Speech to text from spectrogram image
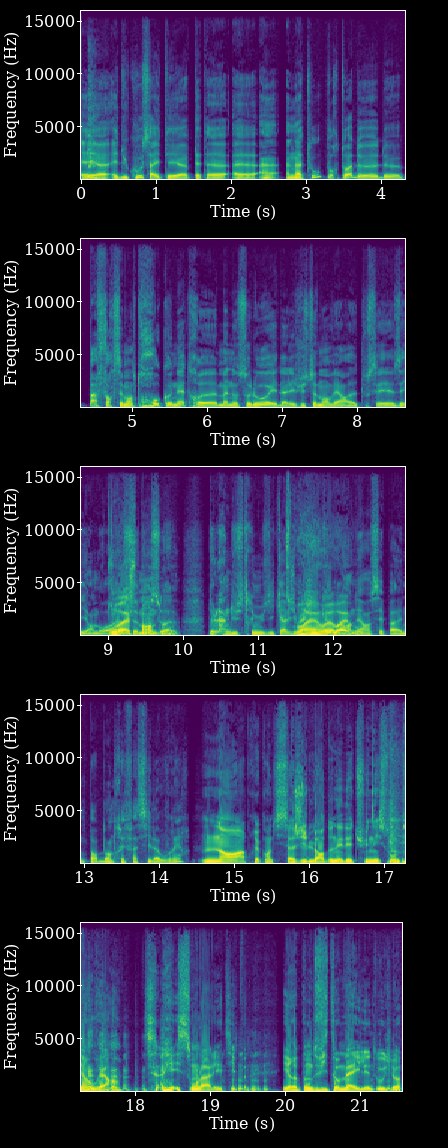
euh, et, du coup, ça a été peut-être un, atout pour toi de ne pas forcément trop connaître Mano Solo et d'aller justement vers tous ces ayants droit, ce monde de, l'industrie musicale. J'imagine que Warner, c'est pas une porte d'entrée facile à ouvrir. Non, après quand il s'agit de leur donner des thunes, ils sont bien ouverts. Hein. Ils sont là les types. Ils répondent vite aux mails et tout. Tu vois.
